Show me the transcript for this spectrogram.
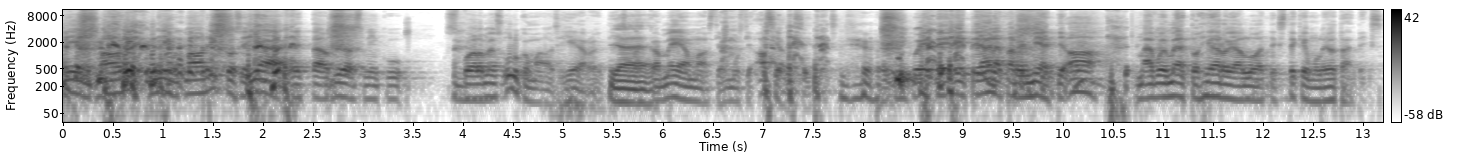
niin, mä oon, niin, mutta mä oon rikko se jää, että on myös niin kuin, se voi olla myös ulkomaalaisia hieroita, yeah. vaikka meidän maasta ja muista ja asiallisia. niin ei, ei, ei, ei, aina tarvitse miettiä, ah, mä en voi mennä tuon hierojan luo, että tekee mulle jotain. Teksi.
